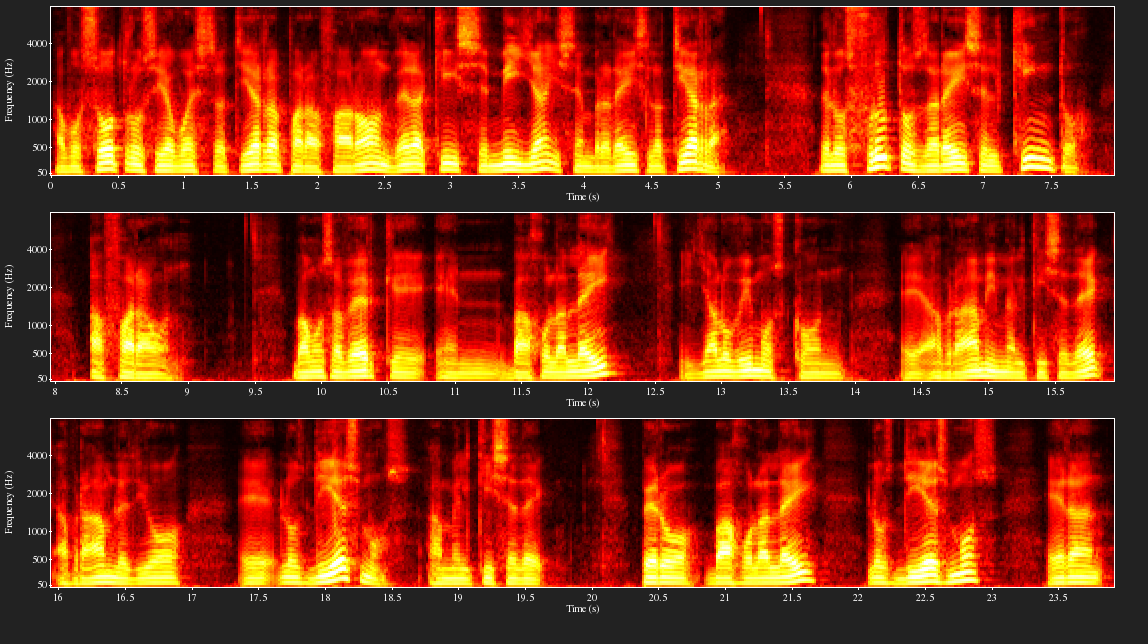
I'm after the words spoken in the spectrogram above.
a vosotros y a vuestra tierra para Faraón, ved aquí semilla y sembraréis la tierra. De los frutos daréis el quinto a Faraón. Vamos a ver que en, bajo la ley, y ya lo vimos con eh, Abraham y Melquisedec, Abraham le dio eh, los diezmos a Melquisedec, pero bajo la ley los diezmos eran,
